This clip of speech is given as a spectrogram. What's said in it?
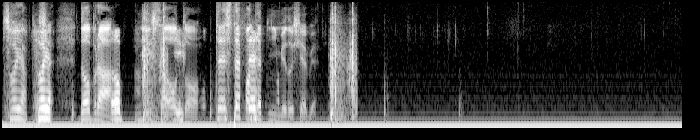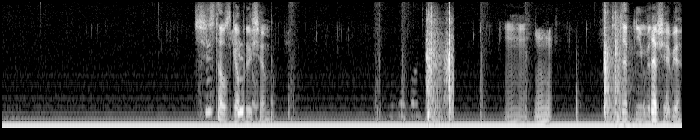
Co ja piszę? Dobra, mniejsza o to. Te Stefan Te- tepnij mnie do siebie. Się stało z Gabrysiem? Mhm. Mhm. To do siebie.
